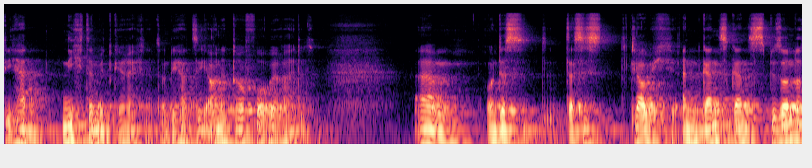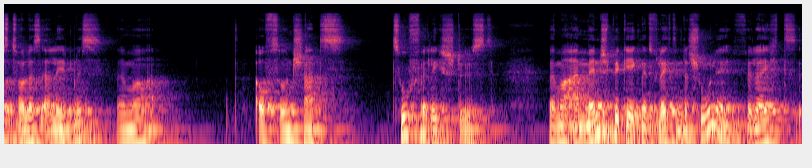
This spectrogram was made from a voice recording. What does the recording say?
Die hat nicht damit gerechnet und die hat sich auch nicht darauf vorbereitet. Ähm, und das, das ist, glaube ich, ein ganz, ganz besonders tolles Erlebnis, wenn man auf so einen Schatz zufällig stößt. Wenn man einem Mensch begegnet, vielleicht in der Schule, vielleicht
